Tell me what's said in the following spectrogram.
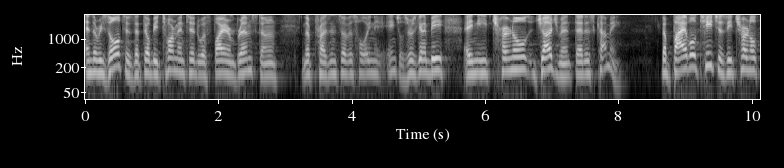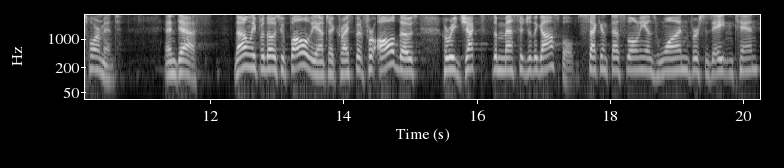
And the result is that they'll be tormented with fire and brimstone in the presence of his holy angels. There's going to be an eternal judgment that is coming. The Bible teaches eternal torment and death, not only for those who follow the Antichrist, but for all those who reject the message of the gospel. Second Thessalonians 1, verses 8 and 10.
